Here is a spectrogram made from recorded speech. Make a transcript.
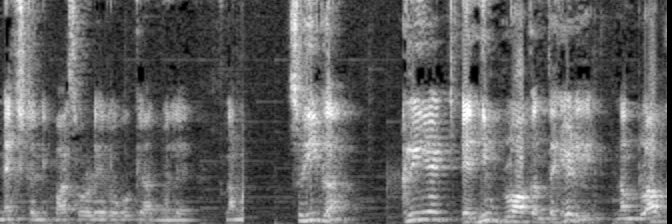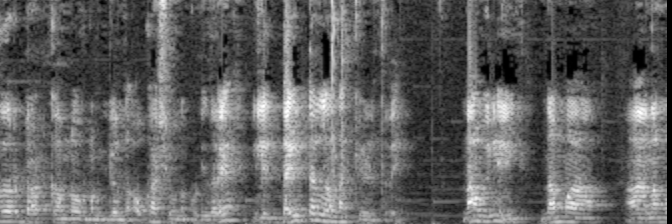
ನೆಕ್ಸ್ಟ್ ನೀವು ಪಾಸ್ವರ್ಡ್ ಎಲ್ಲ ಓಕೆ ಆದಮೇಲೆ ನಮ್ಮ ಸೊ, ಈಗ ಕ್ರಿಯೇಟ್ ಎ ನ್ಯೂ ಬ್ಲಾಗ್ ಅಂತ ಹೇಳಿ ನಮ್ಮ ಬ್ಲಾಗರ್ ಡಾಟ್ ಕಾಮ್ನವ್ರು ನಮಗೆ ಒಂದು ಅವಕಾಶವನ್ನು ಕೊಟ್ಟಿದ್ದಾರೆ. ಇಲ್ಲಿ ಟೈಟಲ್ ಅನ್ನ ನಾವು ಇಲ್ಲಿ ನಮ್ಮ ನಮ್ಮ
